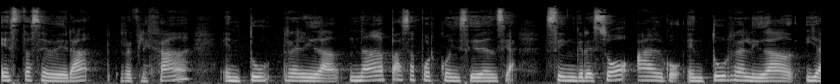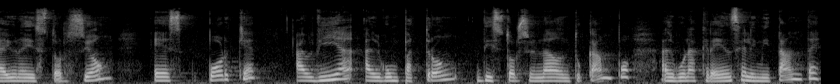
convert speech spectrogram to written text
esta se verá reflejada en tu realidad. Nada pasa por coincidencia. Si ingresó algo en tu realidad y hay una distorsión, es porque había algún patrón distorsionado en tu campo, alguna creencia limitante,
